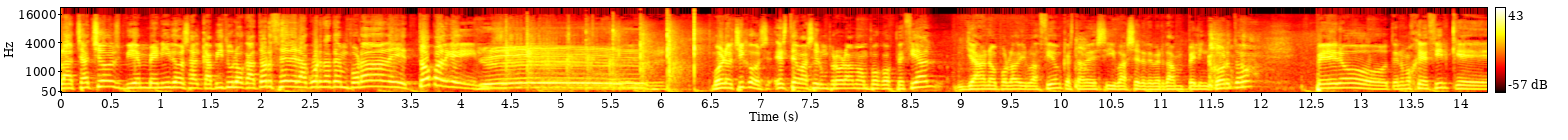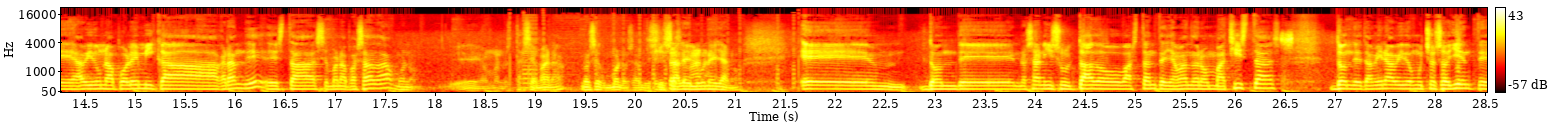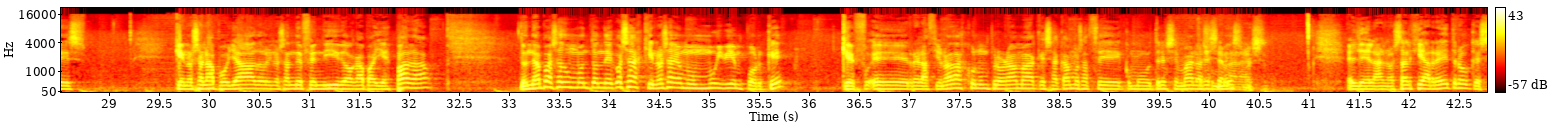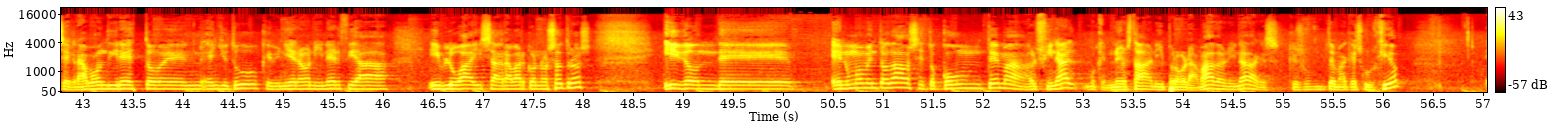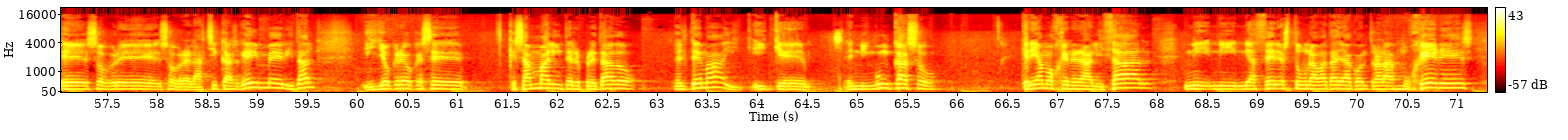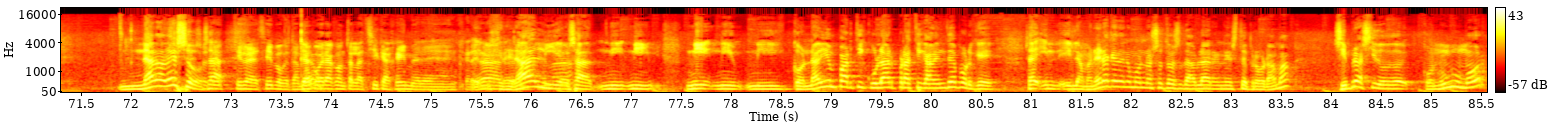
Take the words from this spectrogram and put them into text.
Hola chachos, bienvenidos al capítulo 14 de la cuarta temporada de Topal Games. Bueno chicos, este va a ser un programa un poco especial, ya no por la duración, que esta vez sí va a ser de verdad un pelín corto, pero tenemos que decir que ha habido una polémica grande esta semana pasada, bueno, eh, bueno esta semana, no sé, bueno, si Esta sale el lunes ya no, eh, donde nos han insultado bastante llamándonos machistas, donde también ha habido muchos oyentes que nos han apoyado y nos han defendido a capa y espada, donde han pasado un montón de cosas que no sabemos muy bien por qué, que eh, relacionadas con un programa que sacamos hace como tres semanas, Tres un mes. semanas. El de la nostalgia retro, que se grabó en directo en, en YouTube, que vinieron Inercia y Blue Eyes a grabar con nosotros, y donde en un momento dado se tocó un tema al final, que no estaba ni programado ni nada, que es, que es un tema que surgió, eh, sobre, sobre las chicas gamer y tal, y yo creo que se, que se han malinterpretado el tema y, y que en ningún caso queríamos generalizar, ni, ni, ni hacer esto una batalla contra las mujeres, nada de eso. Eso o sea, te, te iba a decir, porque tampoco claro. era contra las chicas gamer en general. en general, ni, o sea, ni, ni, ni, ni, ni con nadie en particular prácticamente, porque o sea, y, y la manera que tenemos nosotros de hablar en este programa siempre ha sido con un humor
